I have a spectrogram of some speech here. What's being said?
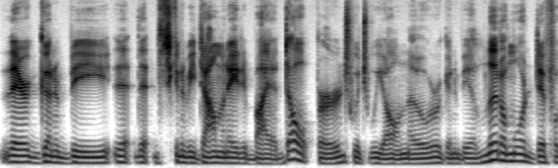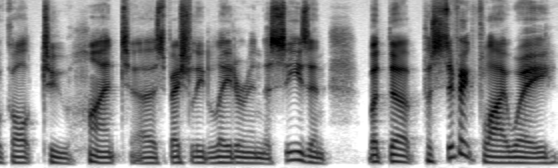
they're going to be it's going to be dominated by adult birds, which we all know are going to be a little more difficult to hunt, uh, especially later in the season. But the Pacific flyway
